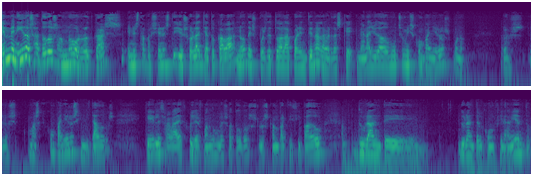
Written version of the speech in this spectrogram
Bienvenidos a todos a un nuevo podcast. En esta ocasión estoy yo sola, ya tocaba, ¿no? Después de toda la cuarentena, la verdad es que me han ayudado mucho mis compañeros, bueno, los, más que compañeros, invitados, que les agradezco y les mando un beso a todos los que han participado durante, durante el confinamiento.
